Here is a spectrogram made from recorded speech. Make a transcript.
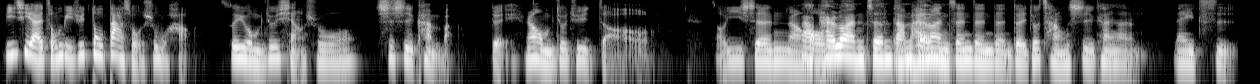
比起来总比去动大手术好，所以我们就想说试试看吧。对，然后我们就去找找医生，然后打排卵针，打排卵针等等，对，就尝试看看那一次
